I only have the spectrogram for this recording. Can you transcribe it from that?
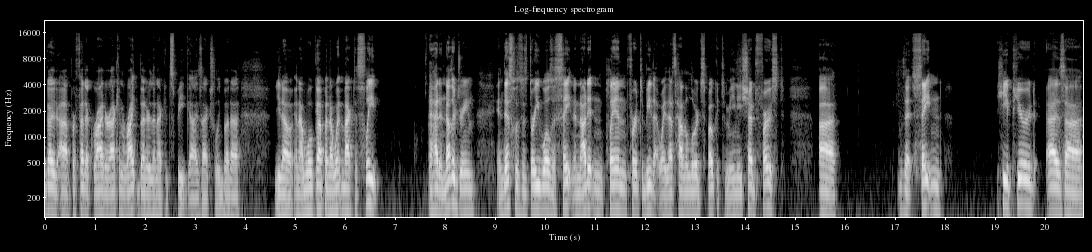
good uh, prophetic writer. I can write better than I could speak, guys, actually. But uh, you know, and I woke up and I went back to sleep. I had another dream, and this was the three wills of Satan, and I didn't plan for it to be that way. That's how the Lord spoke it to me, and He said first, uh, that Satan he appeared as uh,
